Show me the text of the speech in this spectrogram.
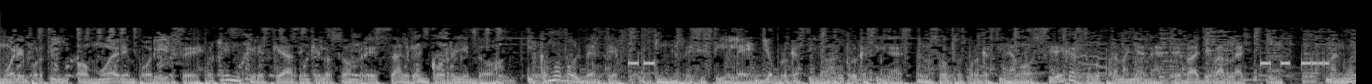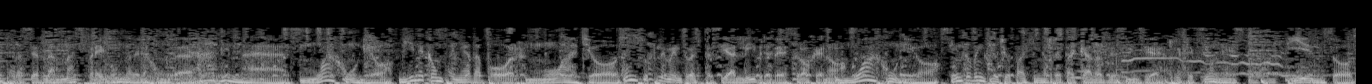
mueren por ti o mueren por irse. Porque hay mujeres que hacen que los hombres salgan corriendo. ¿Y cómo volverte irresistible? Yo procrastino, tú procrastinas, nosotros procrastinamos. Si dejas todo para mañana, te va a llevar la... Manual para ser la más fregona de la junta. Además, Mua Junio viene acompañada por Muachos, un suplemento especial libre de estrógeno. Mua Junio, 128 páginas retacadas de ciencia, reflexiones, piensos.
